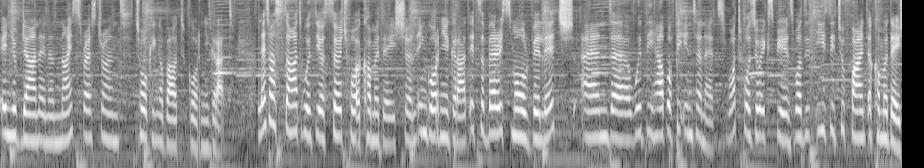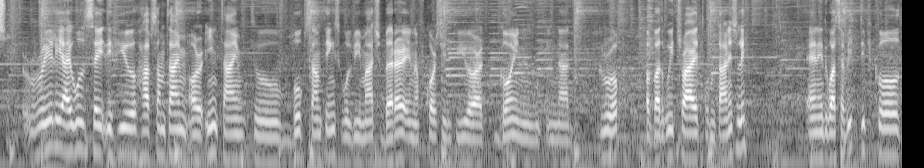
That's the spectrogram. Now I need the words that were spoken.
in Ljubljana in a nice restaurant talking about Gornji Grad. Let us start with your search for accommodation in Gornji Grad. It's a very small village, and uh, with the help of the internet, what was your experience? Was it easy to find accommodation? Really, I would say if you have some time or in time to book some things, will be much better. And of course, if you are going in a group, but we tried spontaneously and it was a bit difficult.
